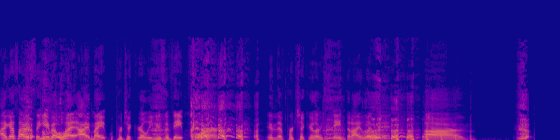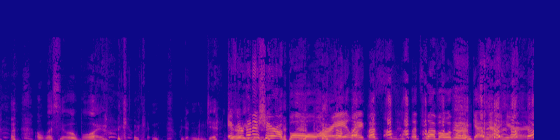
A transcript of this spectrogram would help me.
I guess I was thinking about what I might particularly use a vape for in the particular state that I live in. Um, Illicit. Oh boy, we're getting, we're getting di- if you're gonna here. share a bowl, all right, like let's let's level with what I'm getting at here.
